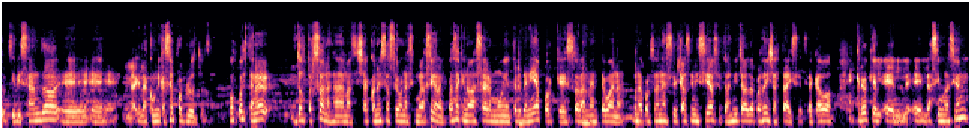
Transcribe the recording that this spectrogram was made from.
utilizando eh, eh, la, comunicación por Bluetooth. Vos puedes tener dos personas nada más y ya con eso hacer una simulación. Lo que pasa es que no va a ser muy entretenida porque es solamente, bueno, una persona en el caso inicial se transmite a otra persona y ya está, y se, acabó. Creo que la simulación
